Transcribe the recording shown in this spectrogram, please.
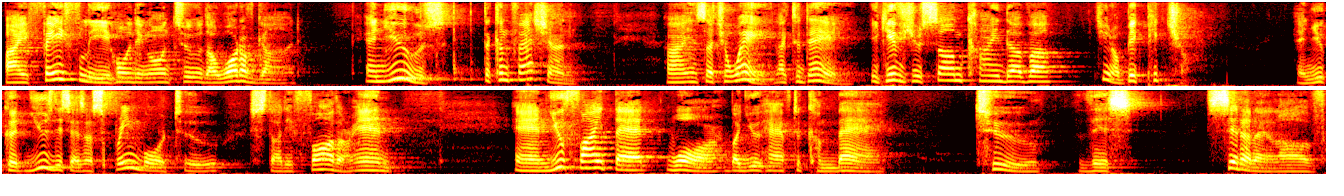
by faithfully holding on to the Word of God and use the confession uh, in such a way, like today. It gives you some kind of a, you know, big picture. And you could use this as a springboard to study further. And, and you fight that war, but you have to come back to this citadel of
